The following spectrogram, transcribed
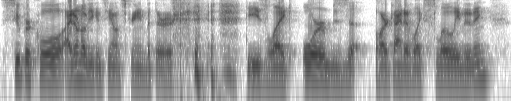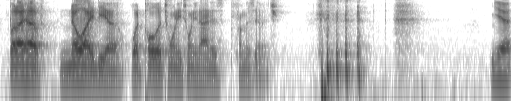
super cool. I don't know if you can see on screen, but there are these like orbs are kind of like slowly moving, but I have no idea what Pola 2029 is from this image. yeah,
